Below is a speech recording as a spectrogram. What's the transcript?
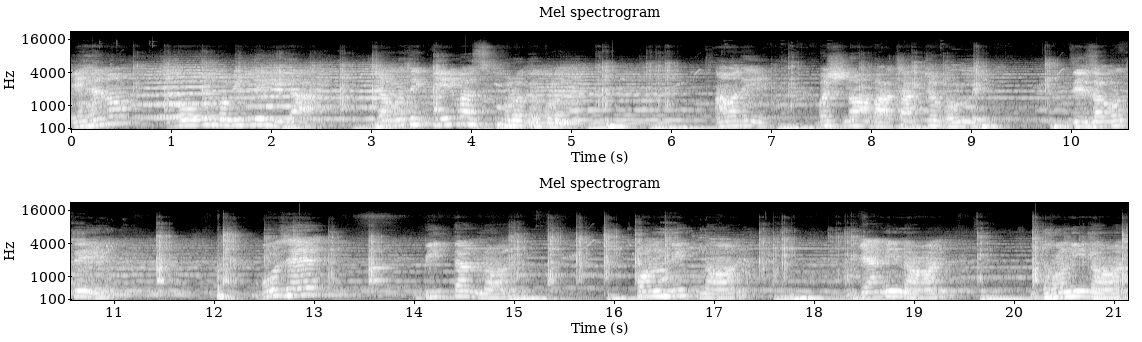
এহেন গৌর গোবিন্দের লীলা জগতে কে বা স্ফুরত করল? আমাদের বৈষ্ণব আচার্য বললেন যে, জগতে বোঝে বিদ্যার নয়, পণ্ডিত নয়, জ্ঞানী নয়, ধনী নয়,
